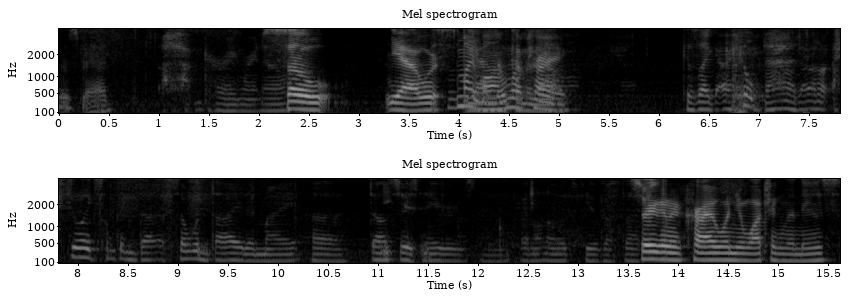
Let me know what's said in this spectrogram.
it was bad Oh, I'm crying right now. so yeah we're, this is my yeah, mom no coming crying. out. Cause like I feel bad. I, don't, I feel like something di- someone died in my uh, downstairs neighbors. And, like, I don't know what to do about that. so you're gonna cry when you're watching the news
